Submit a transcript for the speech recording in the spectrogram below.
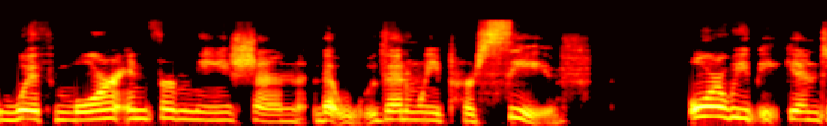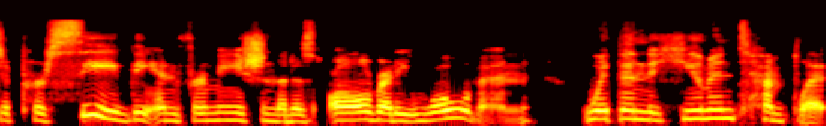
with more information that than we perceive. Or we begin to perceive the information that is already woven within the human template.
